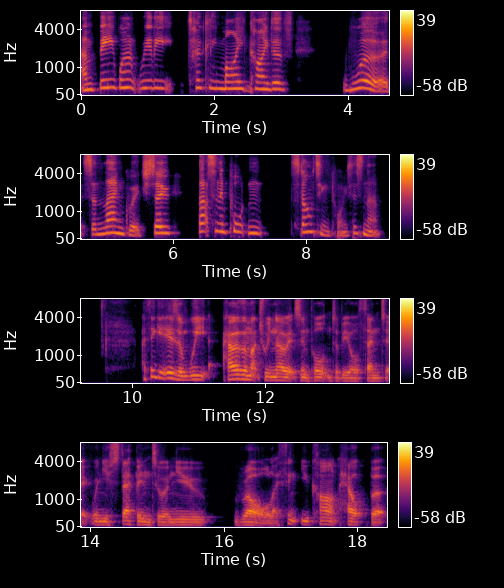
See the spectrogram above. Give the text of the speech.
and B, weren't really totally my hmm. kind of words and language. So that's an important starting point, isn't it? I think it is. And we, however much we know it's important to be authentic, when you step into a new role, I think you can't help but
